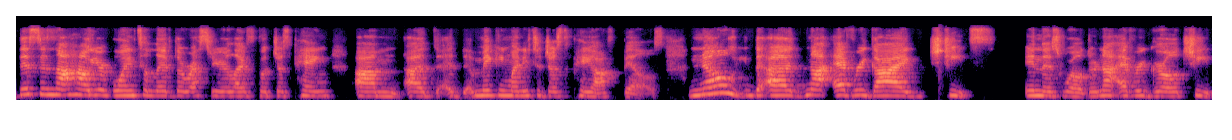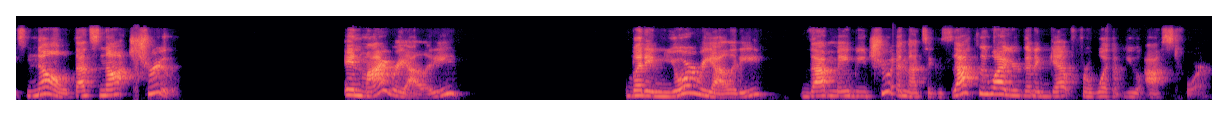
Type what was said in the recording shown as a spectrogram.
this is not how you're going to live the rest of your life with just paying um uh, making money to just pay off bills. No uh, not every guy cheats in this world or not every girl cheats. No that's not true. In my reality but in your reality that may be true and that's exactly why you're going to get for what you asked for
